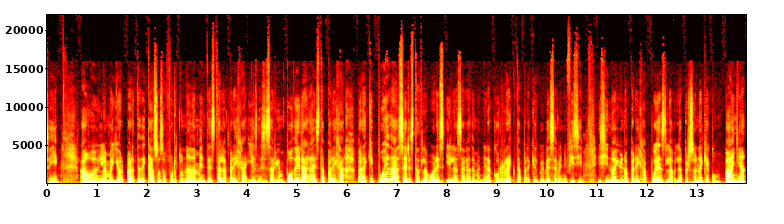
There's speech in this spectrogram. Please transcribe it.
¿Sí? En la mayor parte de casos, afortunadamente, está la pareja y es necesario empoderar a esta pareja para que pueda hacer estas labores y las haga de manera correcta para que el bebé se beneficie. Y si no hay una pareja, pues la, persona que acompaña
